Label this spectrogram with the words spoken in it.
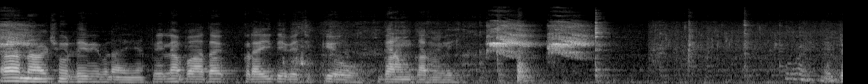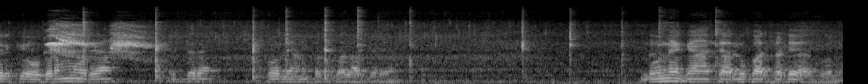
ਆ ਨਾਲ ਛੋਲੇ ਵੀ ਬਣਾਏ ਆ। ਪਹਿਲਾਂ ਪਾਤਾ ਕੜਾਈ ਦੇ ਵਿੱਚ ਘਿਓ ਗਰਮ ਕਰਨ ਲਈ। ਇੱਧਰ ਘਿਓ ਗਰਮ ਹੋ ਰਿਹਾ, ਇੱਧਰ ਛੋਲਿਆਂ ਨੂੰ ਤੜਕਾ ਲੱਗ ਰਿਹਾ। ਦੋਨੇ ਗੈਸ ਚਾਲੂ ਕਰ ਛੱਡਿਆ ਦੋਨੇ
